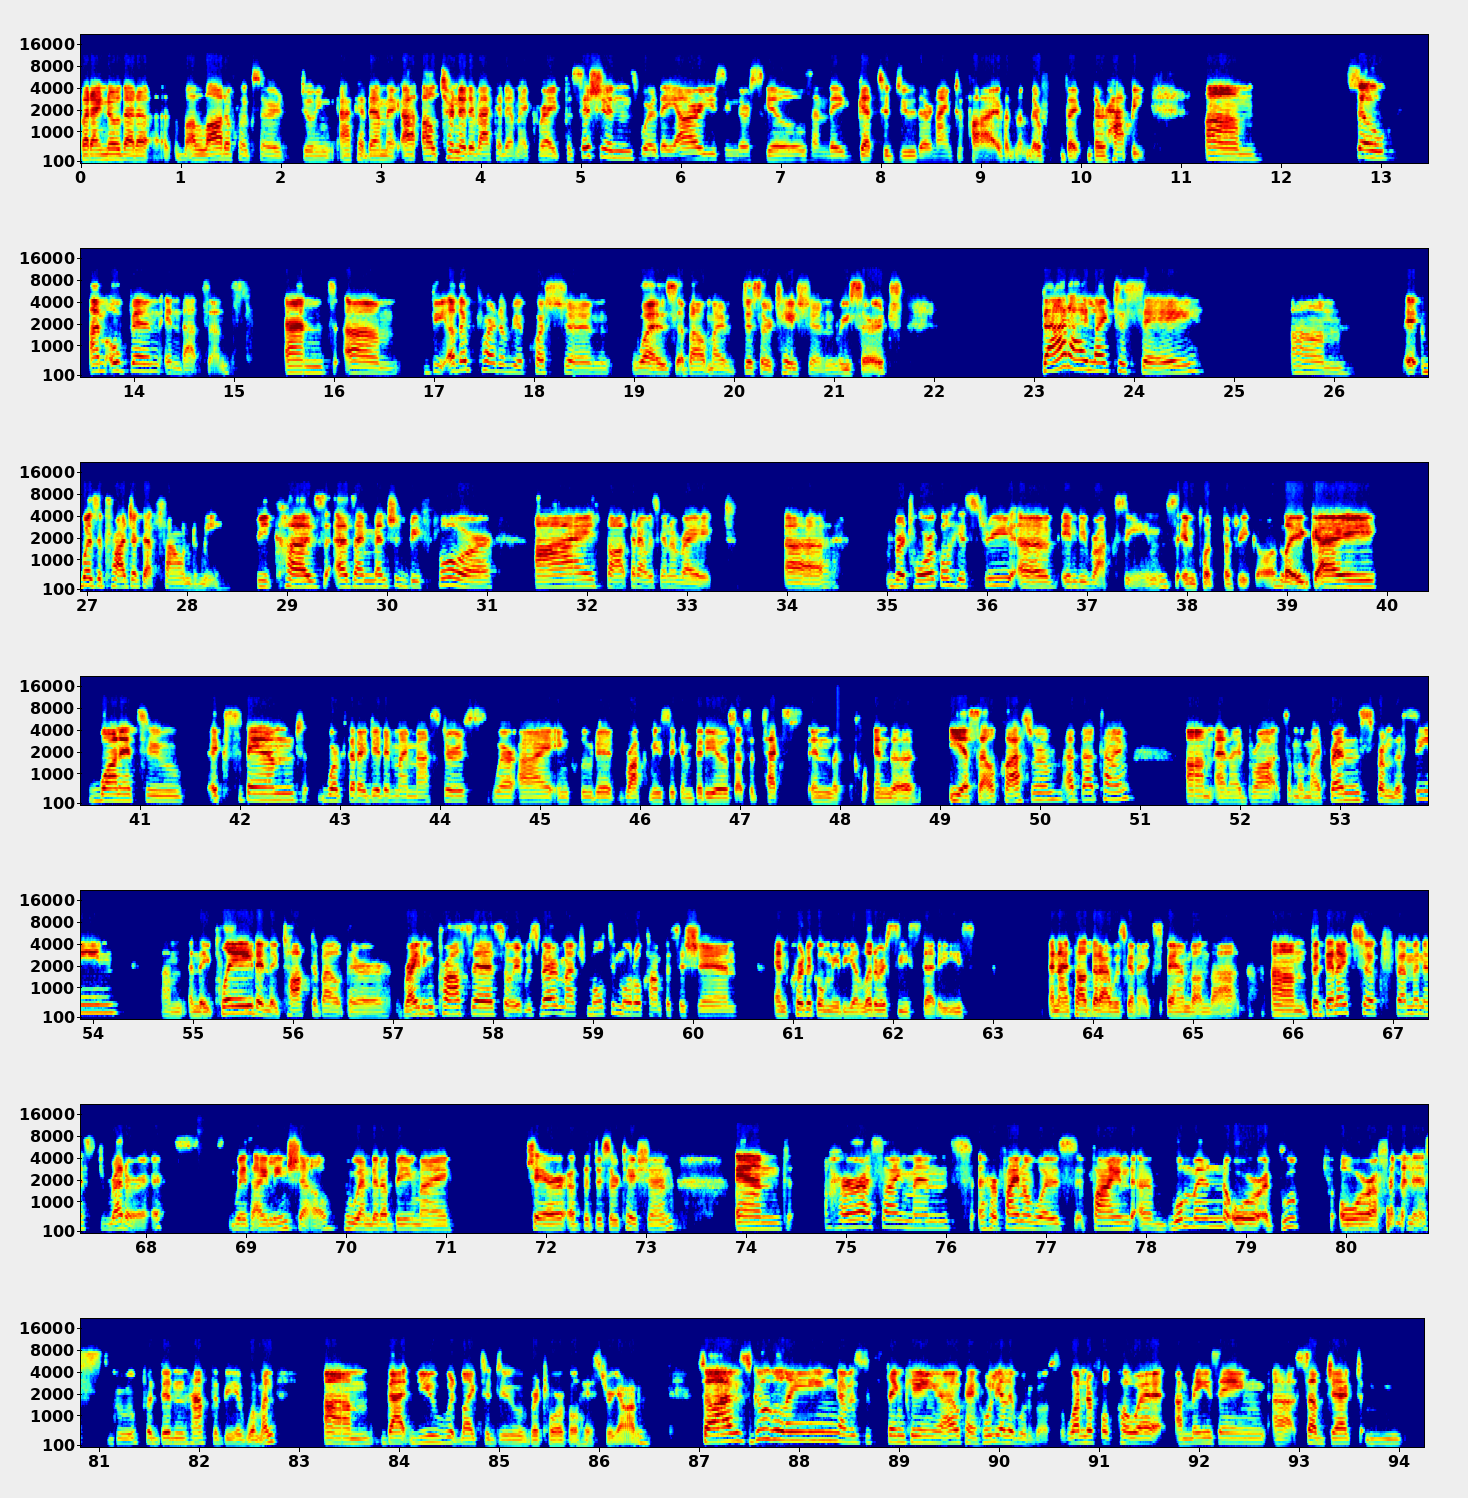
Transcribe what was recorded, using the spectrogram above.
but I know that a, a lot of folks are doing academic, uh, alternative academic, right, positions where they are using their skills and they get to do their nine to five, and then they're they, they're happy. Um, so I'm open in that sense. And um, the other part of your question was about my dissertation research. That I like to say, um, it was a project that found me because as I mentioned before, I thought that I was going to write a rhetorical history of indie rock scenes in Puerto Rico. Like I wanted to expand work that I did in my master's, where I included rock music and videos as a text in the in the ESL classroom at that time. Um, and I brought some of my friends from the scene um, and they played and they talked about their writing process. So it was very much multimodal composition and critical media literacy studies. And I thought that I was going to expand on that. Um, but then I took feminist rhetoric with Eileen Schell, who ended up being my chair of the dissertation. And her assignment, her final was find a woman or a group or a feminist group. It didn't have to be a woman um, that you would like to do rhetorical history on. So I was Googling, I was thinking, okay, Julia de Burgos, wonderful poet, amazing uh, subject.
